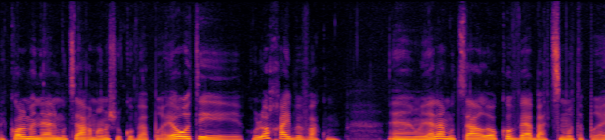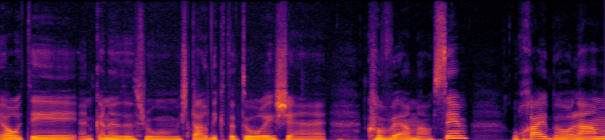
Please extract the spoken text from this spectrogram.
לכל מנהל מוצר אמרנו שהוא קובע פריוריטי, הוא לא חי בוואקום. אה, מנהל המוצר לא קובע בעצמו את הפריוריטי, אין כאן איזשהו משטר דיקטטורי שקובע מה עושים, הוא חי בעולם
